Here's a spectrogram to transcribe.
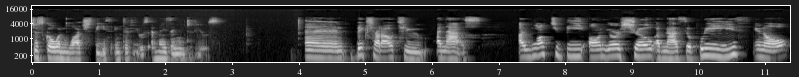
just go and watch these interviews, amazing interviews. And big shout out to Anas. I want to be on your show, Anas. So please, you know,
